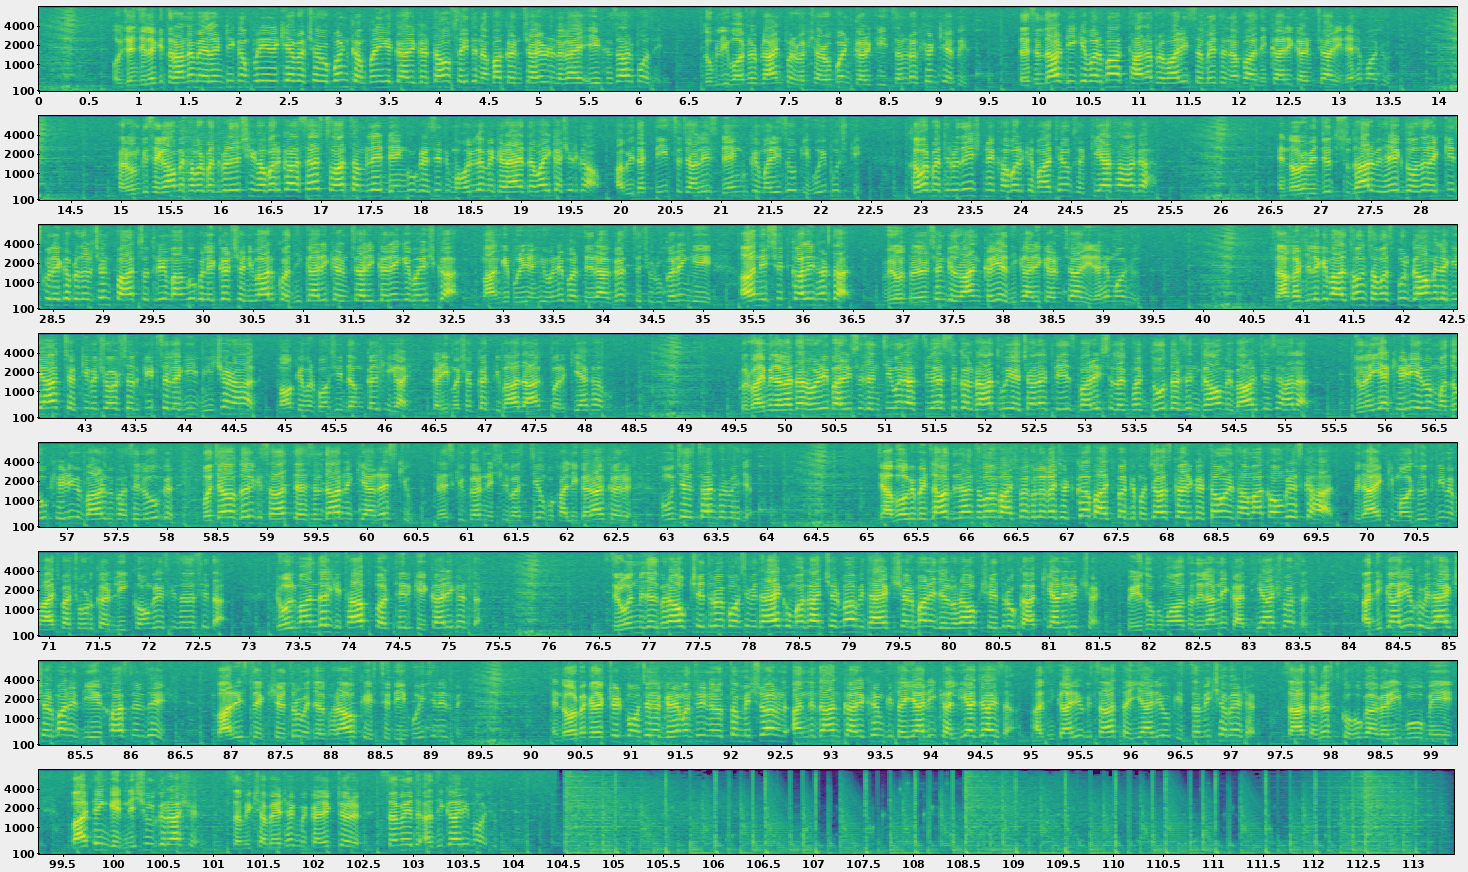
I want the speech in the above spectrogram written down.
उज्जैन ज़िले की तराना में एलएनटी कंपनी ने किया वृक्षारोपण। कंपनी के कार्यकर्ताओं सहित नभा कर्मचारियों ने लगाए एक हज़ार पौधे। दुबली वाटर प्लांट पर वृक्षारोपण कर की संरक्षण की अपील। तहसीलदार डी के वर्मा, थाना प्रभारी समेत नपा अधिकारी कर्मचारी रहे मौजूद। खरगोन की सेगांव में खबर मध्य प्रदेश की खबर का असर, स्वास्थ्य हमले, डेंगू ग्रसित मोहल्ले में कराया दवाई का छिड़काव। अभी तक 30 से 40 डेंगू के मरीजों की हुई पुष्टि। खबर मध्य प्रदेश ने खबर के माध्यम से किया था आगाह। इंदौर में विद्युत सुधार विधेयक 2021 को लेकर प्रदर्शन। पाँच सूत्रीय मांगों को लेकर शनिवार को अधिकारी कर्मचारी करेंगे बहिष्कार। मांगे पूरी नहीं होने पर 13 अगस्त से शुरू करेंगे अनिश्चितकालीन हड़ताल। विरोध प्रदर्शन के दौरान कई अधिकारी कर्मचारी रहे मौजूद। सागर ज़िले के मालथौन, समसपुर गाँव में लगी आग, चक्की में शॉर्ट सर्किट से लगी भीषण आग। मौके पर पहुँची दमकल की गाड़ी। कड़ी मशक्कत के बाद आग पर किया काबू। कुरवाई में लगातार हो रही बारिश से जनजीवन अस्त व्यस्त। कल रात हुई अचानक तेज बारिश से लगभग दो दर्जन गाँव में बाढ़ जैसे हालात। जुनैया खेड़ी एवं मदऊ खेड़ी में बाढ़ में फंसे लोग बचाव दल के साथ तहसीलदार ने किया रेस्क्यू। रेस्क्यू कर निचली बस्तियों को खाली कराकर ऊँचे स्थान पर भेजा। झाबुआ के बेटलावत विधानसभा में भाजपा को लगा झटका। भाजपा के 50 कार्यकर्ताओं ने थामा कांग्रेस का हाथ। विधायक की मौजूदगी में भाजपा छोड़कर ली कांग्रेस की सदस्यता। ढोल मांदल की थाप पर थिर के कार्यकर्ता। सिरोंज में जलभराव क्षेत्रों में पहुँचे विधायक उमाकांत शर्मा। विधायक शर्मा ने जलभराव क्षेत्रों का किया निरीक्षण। पीड़ितों को मुआवजा दिलाने का दिया आश्वासन। अधिकारियों को विधायक शर्मा ने दिए खास निर्देश। बारिश से क्षेत्रों में जलभराव की स्थिति हुई थी निर्मित। इंदौर में कलेक्ट्रेट पहुँचे गृह मंत्री नरोत्तम मिश्रा। अन्नदान कार्यक्रम की तैयारी का लिया जायजा। अधिकारियों के साथ तैयारियों की समीक्षा बैठक। सात अगस्त को होगा गरीबों में बांटेंगे निशुल्क राशन। समीक्षा बैठक में कलेक्टर समेत अधिकारी मौजूद।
